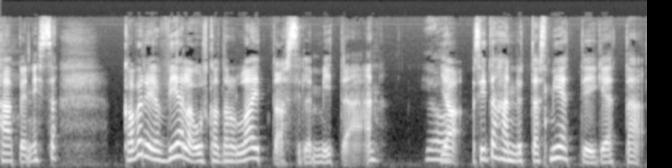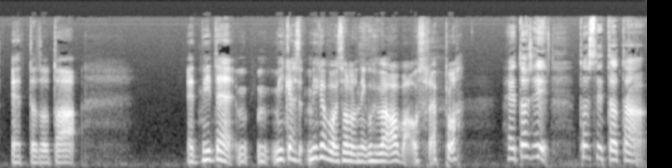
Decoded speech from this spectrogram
Häpenissä. Kaveri ei ole vielä uskaltanut laittaa sille mitään. Joo. Ja sitä hän nyt tässä miettiikin, että, että, tota, että miten, mikä, mikä voisi olla niin kuin hyvä avausrepla. Hei, tosi, tosi tota,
